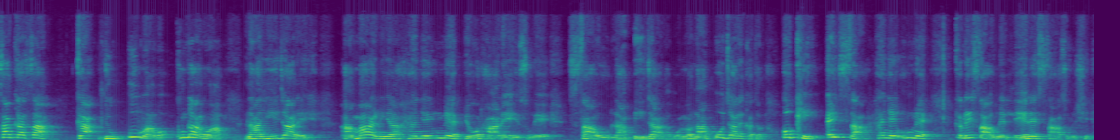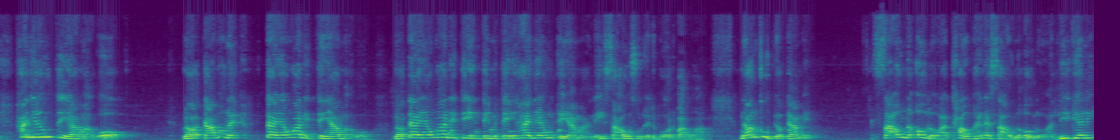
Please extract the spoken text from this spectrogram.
စကားစကလူဥမာပေါ့ခုနကလာရေးကြတယ်အာမရင်းကဟန်ငိမ့်ဦးနဲ့ပြောထားတယ်ဆိုတော့စာကိုလာပေးကြတာပေါ့နော်လာပို့ကြတဲ့ခါကျတော့ okay အဲ့စာဟန်ငိမ့်ဦးနဲ့ကလေးစာအုပ်နဲ့လဲတဲ့စာဆိုလို့ရှိရင်ဟန်ငိမ့်ဦးတင်ရမှာပေါ့ နော်ဒါမှမဟုတ်လေတန်ရုံကနေတင်ရမှာပေါ့နော်တန်ရုံကနေတင်တင်မတင်ဟန်ရုံတင်ရမှာလေစာအုပ်ဆိုတဲ့သဘောတဘာဝနောက်တစ်ခုပြောပြမယ်စာအုပ်နှုတ်လောကထောင်ဖမ်းတဲ့စာအုပ်နှုတ်လောက legally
